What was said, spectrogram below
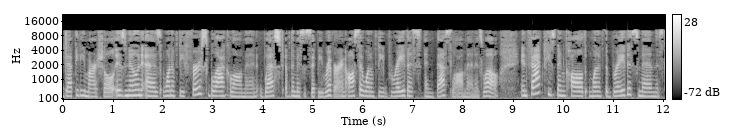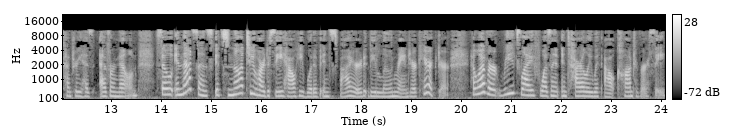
deputy marshal, is known as one of the first black lawmen west of the Mississippi River and also one of the bravest and best lawmen as well. In fact, he's been called one of the bravest men this country has ever known. So in that sense, it's not too hard to see how he would have inspired the Lone Ranger character. However, Reed's life wasn't entirely without controversy.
